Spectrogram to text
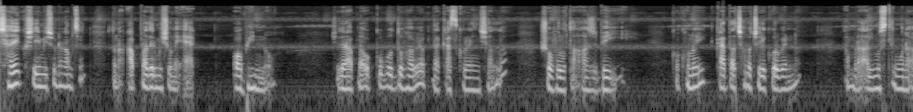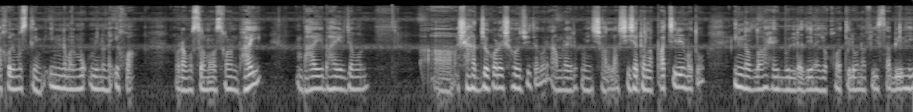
শাহেক সেই মিশনে নামছেন, সুতরাং আপনাদের মিশনে এক, অভিন্ন। সুতরাং আপনার ঐক্যবদ্ধভাবে আপনার কাজ করেন ইনশাল্লাহ সফলতা আসবেই। কখনোই কাদা ছড়াছড়ি করবেন না। আমরা আল মুসলিমুনা আখুল মুসলিম, ইন্নামাল মুমিনুনা ইখওয়া। আমরা মুসলমান মুসলমান ভাই ভাই, ভাইয়ের যেমন সাহায্য করে, সহযোগিতা করে, আমরা এরকম ইনশাআল্লাহ সিসাডালা পাচিরের মতো, ইন্নাল্লাহ হিবুল্লাদিনা ফি সাবিলিহি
